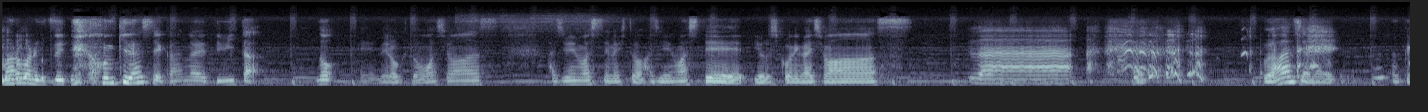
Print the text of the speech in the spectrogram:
まるまるについて本気出して考えてみたの、えーメロクと申します。初めましての人は初めましてよろしくお願いします。うわー。うわーじゃない。なんか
